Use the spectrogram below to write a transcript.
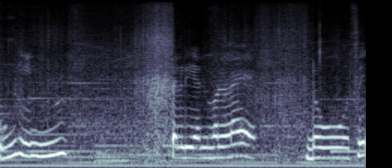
อุ้งอิงไปเรียนวันแรก ดูสิ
